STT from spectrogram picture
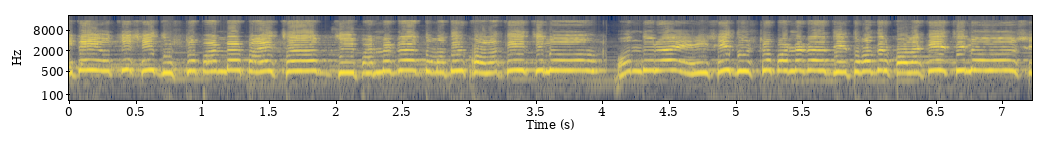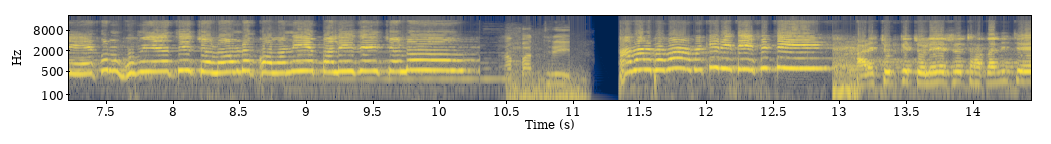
এটাই হচ্ছে সেই দুষ্ট পান্ডার পায়ের ছাপ যে পান্নাটা তোমাদের কলা খেয়েছিল। বন্ধুরা এই সেই দুষ্ট পান্নাটা যে তোমাদের কলা খেয়েছিল সে এখন ঘুমিয়ে আছে। চলো আমরা কলা নিয়ে পালিয়ে যাই চলো। নাম্বার থ্রি আমার বাবা আমাকে নিতে এসেছে। আরে চুটকে চলে এসো ছাতা নিচে।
